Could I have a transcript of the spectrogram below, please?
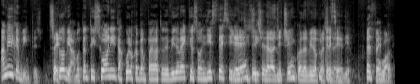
American Vintage. Sì. Proviamo, tanto i suoni da quello che abbiamo parlato del video vecchio sono gli stessi Identici della su G5 e del video tutte le precedente. serie. Perfetto. Uguali.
